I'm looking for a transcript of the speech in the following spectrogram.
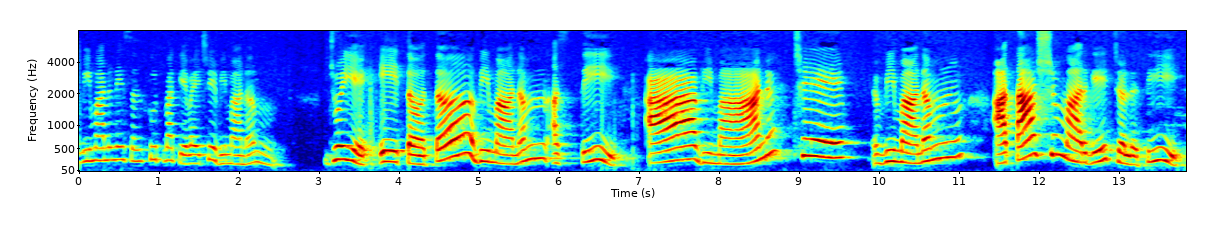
વિમાનને સંસ્કૃતમાં કહેવાય છે વિમાનમ. જોઈએ, એ તત વિમાનમ અસ્તિ. આ વિમાન છે. વિમાનમ આકાશ માર્ગે ચલતી.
